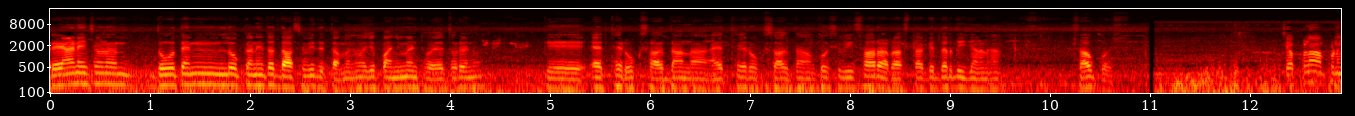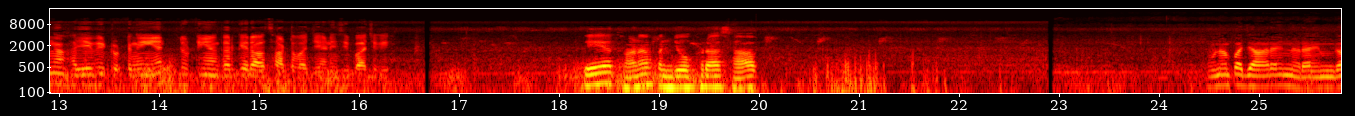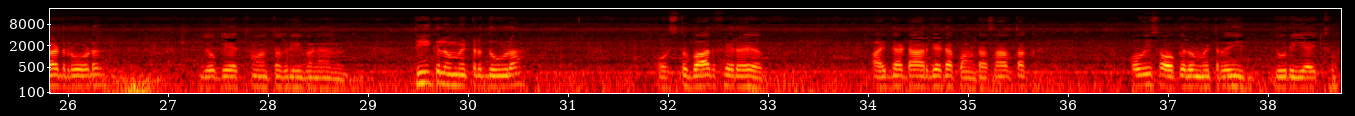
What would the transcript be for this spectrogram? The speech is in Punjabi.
ਹਰਿਆਣੇ 'ਚ ਹੁਣ ਦੋ ਤਿੰਨ ਲੋਕਾਂ ਨੇ ਤਾਂ ਦੱਸ ਵੀ ਦਿੱਤਾ। ਮੈਨੂੰ ਅਜੇ 5 ਮਿੰਟ ਹੋਏ ਤੁਰੇ ਨੂੰ ਕਿ ਇੱਥੇ ਰੁਕ ਸਕਦਾ ਨਾ, ਇੱਥੇ ਰੁਕ ਸਕਦਾ ਕੁਝ ਵੀ, ਸਾਰਾ ਰਸਤਾ ਕਿੱਧਰ ਦੀ ਜਾਣਾ, ਸਭ ਕੁਝ ਚੱਪਲਾਂ ਆਪਣੀਆਂ ਹਜੇ ਵੀ ਟੁੱਟ ਗਈਆਂ ਟੁੱਟੀਆਂ ਕਰਕੇ ਰਾਤ 6 ਵਜੇ ਜਾਣੀ ਸੀ ਬਚ ਗਈ ਇਹ ਆ ਥਾਣਾ ਪੰਜੋਖਰਾ ਸਾਹਿਬ। ਹੁਣ ਆਪਾਂ ਜਾ ਰਹੇ ਨਰਾਇਣਗੜ੍ਹ ਰੋਡ ਜੋ ਕਿ ਇੱਥੋਂ ਤਕਰੀਬਨ 30 ਕਿਲੋਮੀਟਰ ਦੂਰ ਆ। ਉਸ ਤੋਂ ਬਾਅਦ ਫਿਰ ਅੱਜ ਦਾ ਟਾਰਗੇਟ ਆ ਪੌਂਟਾ ਸਾਹਿਬ ਤੱਕ। ਉਹ ਵੀ 100 ਕਿਲੋਮੀਟਰ ਦੀ ਦੂਰੀ ਆ ਇੱਥੋਂ।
